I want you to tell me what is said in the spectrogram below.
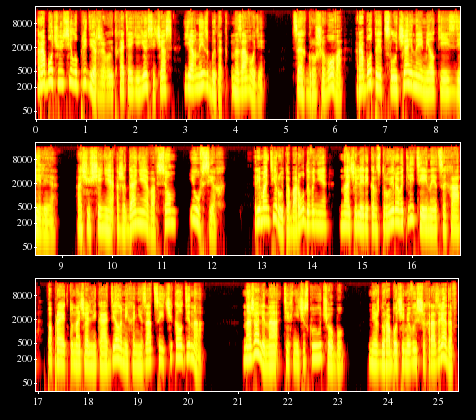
Рабочую силу придерживают, хотя ее сейчас явный избыток на заводе. Цех Грушевого работает случайные мелкие изделия. Ощущение ожидания во всем и у всех. Ремонтируют оборудование, начали реконструировать литейные цеха по проекту начальника отдела механизации Чекалдина. Нажали на техническую учебу. Между рабочими высших разрядов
